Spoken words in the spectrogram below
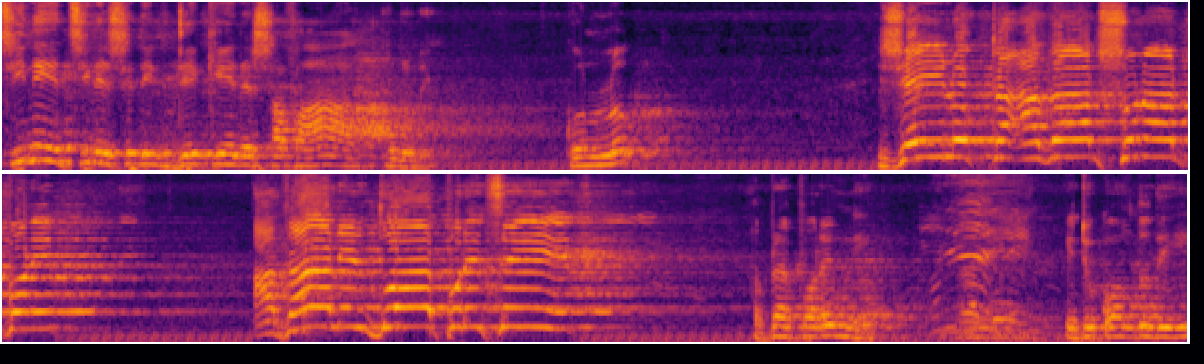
চিনে চিনে সেদিন ডেকে এনে সাফাত করবে। কোন লোক? যেই লোকটা আজান শোনার পরে আজানের দোয়া পড়েছে। আপনারা পড়েননি? একটু কম তো দেখি।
